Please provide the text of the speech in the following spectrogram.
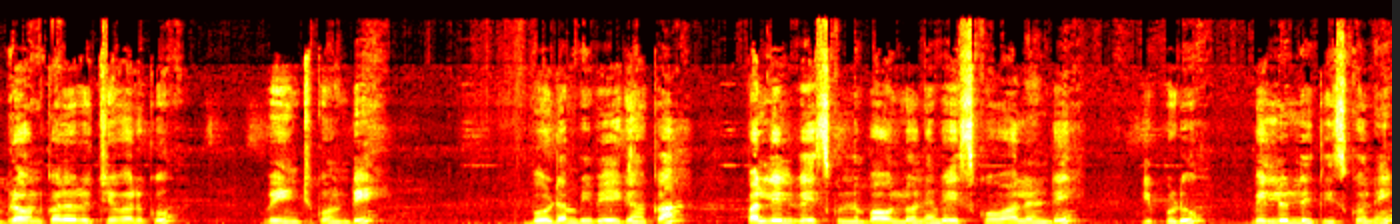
బ్రౌన్ కలర్ వచ్చే వరకు వేయించుకోండి. బోడంబి వేగాక పల్లీలు వేసుకున్న బౌల్లోనే వేసుకోవాలండి. ఇప్పుడు వెల్లుల్లి తీసుకొని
